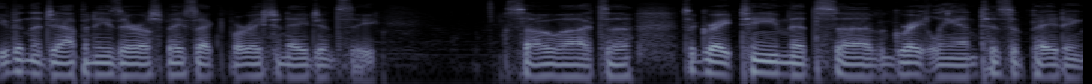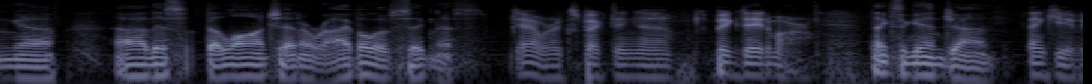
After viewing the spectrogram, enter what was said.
even the Japanese Aerospace Exploration Agency. So uh, it's a it's a great team that's uh, greatly anticipating this the launch and arrival of Cygnus. Yeah, we're expecting a big day tomorrow. Thanks again, John. Thank you.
